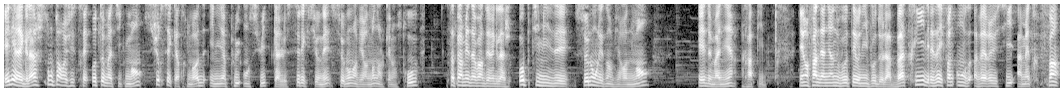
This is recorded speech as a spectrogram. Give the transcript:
Et les réglages sont enregistrés automatiquement sur ces quatre modes. Il n'y a plus ensuite qu'à le sélectionner selon l'environnement dans lequel on se trouve. Ça permet d'avoir des réglages optimisés selon les environnements et de manière rapide. Et enfin, dernière nouveauté au niveau de la batterie, les iPhone 11 avaient réussi à mettre fin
